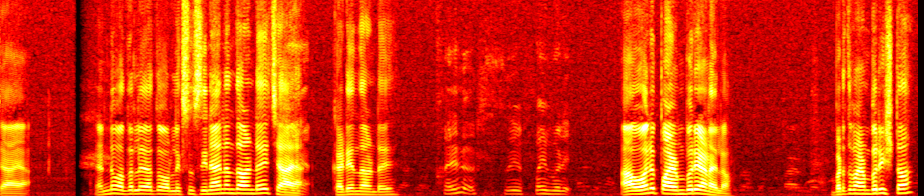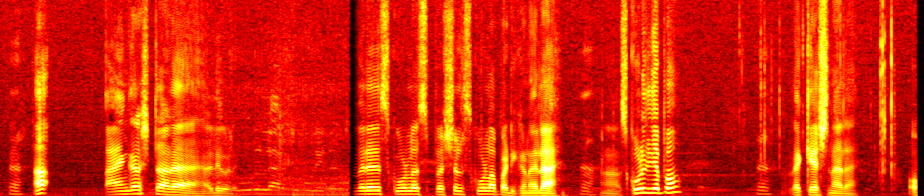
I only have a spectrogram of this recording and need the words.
ചായ. രണ്ട് മതമില്ലാത്ത ഓർലിക്സും സിനാൻ എന്താ ഉണ്ട് ചായ. കടി എന്താ ഉണ്ട് ആ ഓന് പഴംപൊരി ആണല്ലോ. ഇവിടുത്തെ പഴംപൊരി ഇഷ്ടോ? ആ. ഭയങ്കര ഇഷ്ടമാണ് അടിപൊളി. ഇവർ സ്കൂളിൽ സ്പെഷ്യൽ സ്കൂളിലാണ് പഠിക്കണം അല്ലേ? ആ. ചെപ്പോ വെക്കേഷൻ അല്ലേ? ഓ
